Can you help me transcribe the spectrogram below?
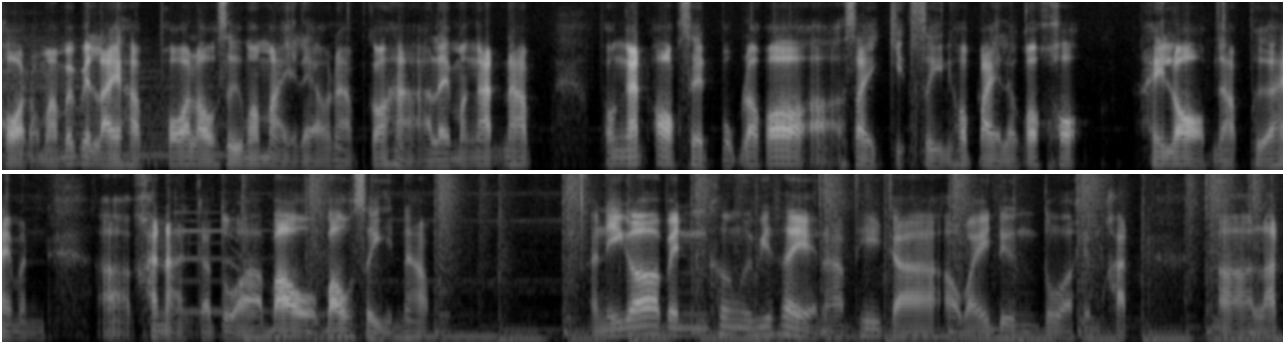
ถอดออกมาไม่เป็นไรครับ เพราะว่าเราซื้อมาใหม่แล้วนะครับ ก็หาอะไรมางัดนะครับ พองัดออกเสร็จปุ๊บเราก็ใส่กิดซีนเข้าไปแล้วก็เคาะ ให้รอบนะครับ เพื่อให้มันขนาดกับตัวเบ้าเบ้าซีนนะครับ อันนี้ก็เป็นเครื่องมือพิเศษนะครับ ที่จะเอาไว้ดึงตัวเข็มขัดรัด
